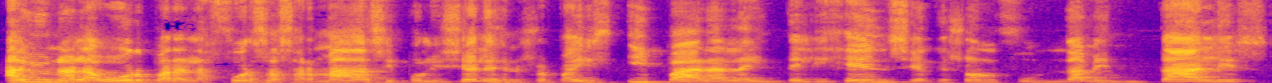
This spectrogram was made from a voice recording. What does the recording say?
Hay una labor para las Fuerzas Armadas y Policiales de nuestro país y para la inteligencia que son fundamentales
